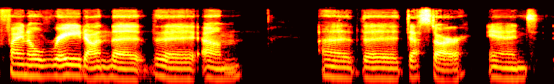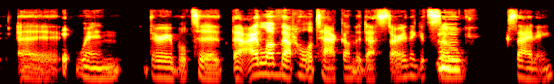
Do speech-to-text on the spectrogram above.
final raid on the the um uh the Death Star and uh when they're able to that I love that whole attack on the Death Star. I think it's so mm-hmm. exciting.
